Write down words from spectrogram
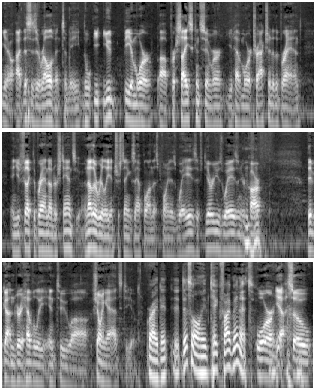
you know, I, this is irrelevant to me, the, you- you'd be a more uh, precise consumer. You'd have more attraction to the brand, and you'd feel like the brand understands you. Another really interesting example on this point is Waze. If you ever use Waze in your Mm-hmm. car, they've gotten very heavily into uh, showing ads to you. Right. It, it, this will only take five minutes. Or yeah, so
